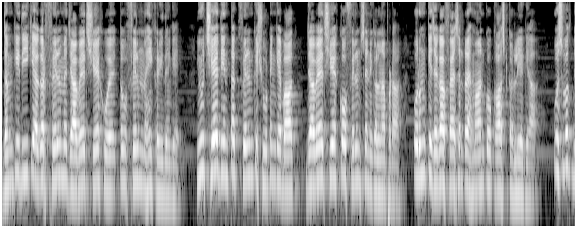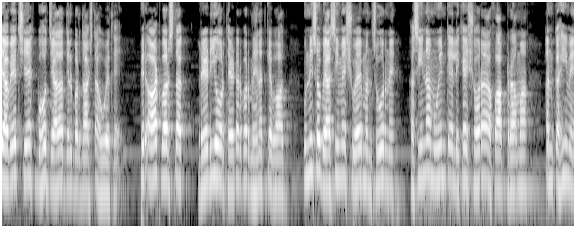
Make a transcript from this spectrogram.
धमकी दी कि अगर फ़िल्म में जावेद शेख हुए तो वो फ़िल्म नहीं खरीदेंगे। यूँ छह दिन तक फ़िल्म की शूटिंग के बाद जावेद शेख को फ़िल्म से निकलना पड़ा और उनकी जगह फैसल रहमान को कास्ट कर लिया गया। उस वक्त जावेद शेख बहुत ज़्यादा दिल बर्दाश्ता हुए थे। फिर आठ वर्ष तक रेडियो और थिएटर पर मेहनत के बाद उन्नीस सौ बयासी में शुएब मंसूर ने हसीना मुइन के लिखे शोहरा अफाक ड्रामा अनकही में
